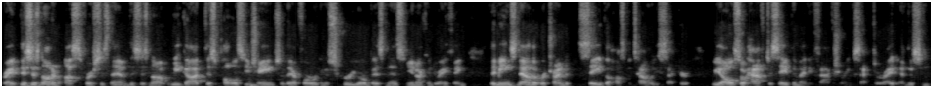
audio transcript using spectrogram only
Right? This is not an us versus them. This is not we got this policy change, so therefore we're going to screw your business and you're not going to do anything. That means now that we're trying to save the hospitality sector, we also have to save the manufacturing sector, right? And there's some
